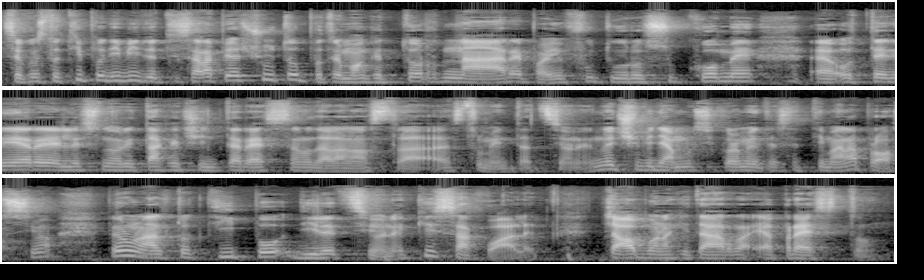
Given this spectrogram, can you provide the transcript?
Se questo tipo di video ti sarà piaciuto potremo anche tornare poi in futuro su come eh, ottenere le sonorità che ci interessano dalla nostra strumentazione. Noi ci vediamo sicuramente settimana prossima per un altro tipo di lezione, chissà quale. Ciao, buona chitarra e a presto!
